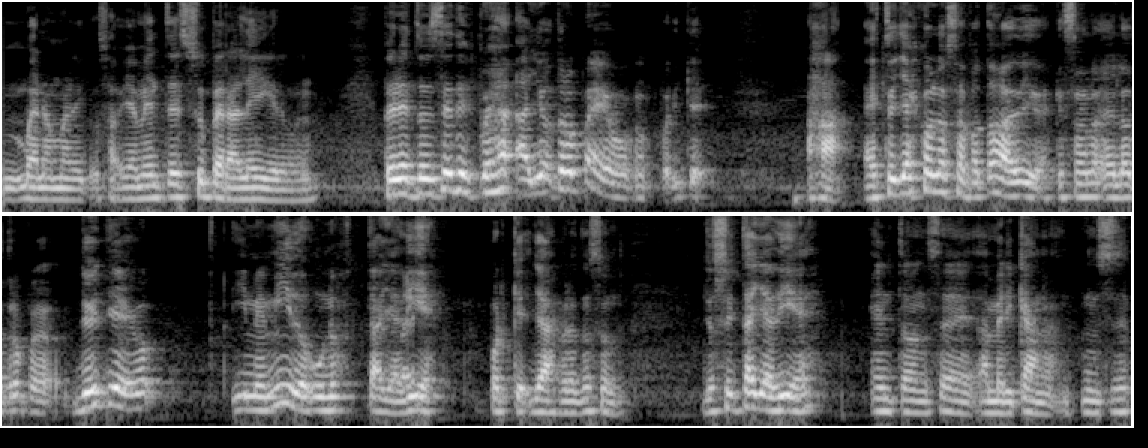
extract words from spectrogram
bueno, marico, o sea, obviamente es súper alegre, weón. Pero entonces después hay otro peo, weón, porque, ajá, esto ya es con los zapatos Adidas, que son el otro peo. Yo llego y me mido unos talla 10, porque, ya, espérate un segundo. Yo soy talla 10, entonces, americana, entonces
